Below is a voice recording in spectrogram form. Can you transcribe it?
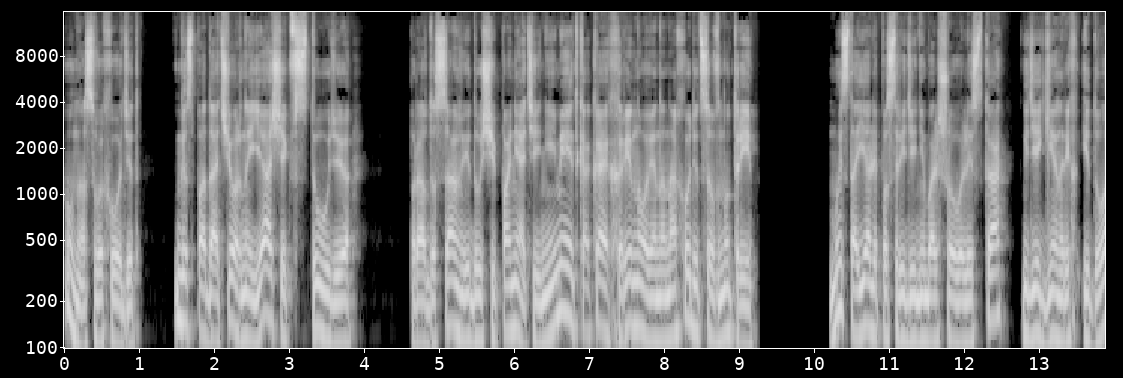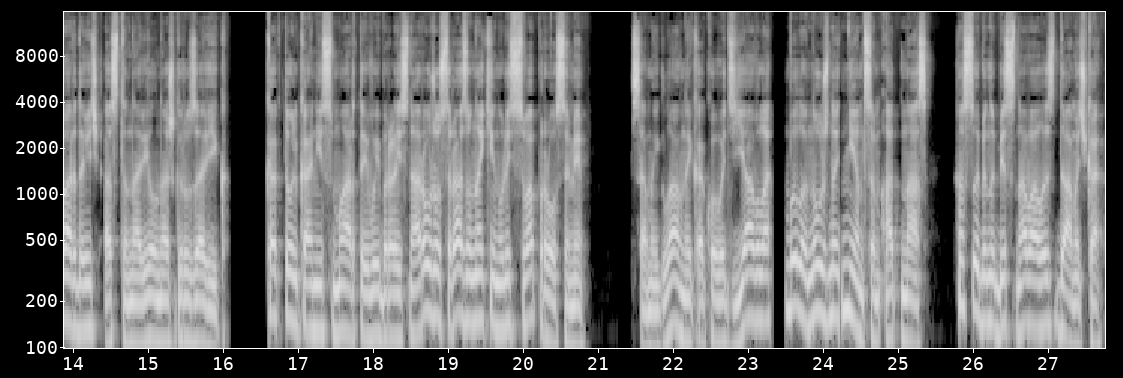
у нас выходит. Господа, черный ящик в студию. Правда, сам ведущий понятия не имеет, какая хреновина находится внутри. Мы стояли посреди небольшого листка, где Генрих Эдуардович остановил наш грузовик. Как только они с Мартой выбрались наружу, сразу накинулись с вопросами. Самый главный, какого дьявола было нужно немцам от нас. Особенно бесновалась дамочка.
